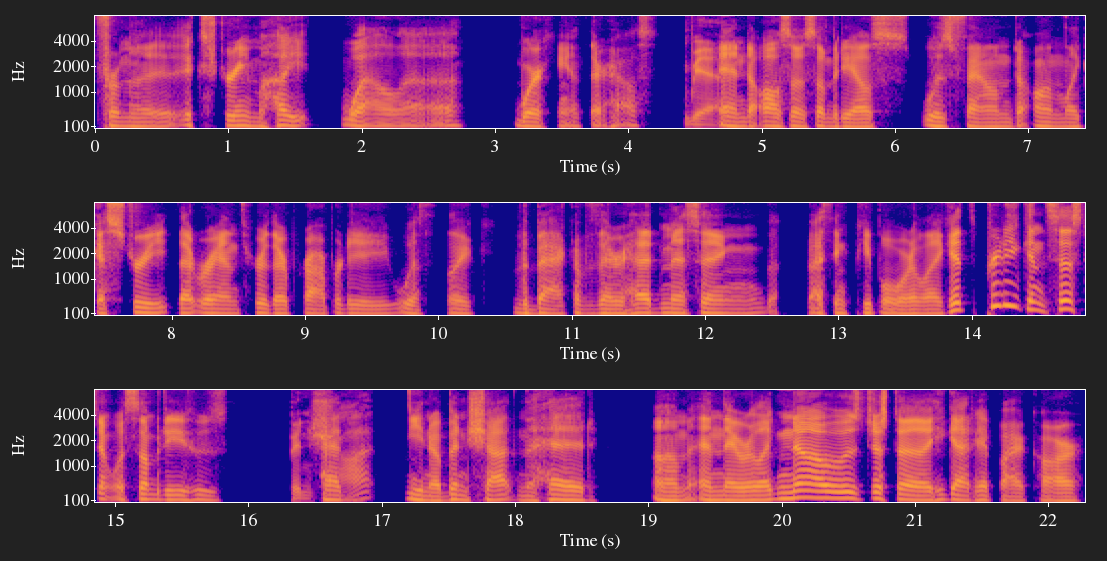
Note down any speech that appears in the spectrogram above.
from a extreme height while uh working at their house. Yeah. And also somebody else was found on like a street that ran through their property with like the back of their head missing. I think people were like it's pretty consistent with somebody who's, Been had- shot. you know, been shot in the head. Um and they were like no, it was just a he got hit by a car.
